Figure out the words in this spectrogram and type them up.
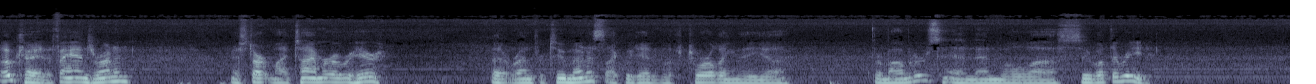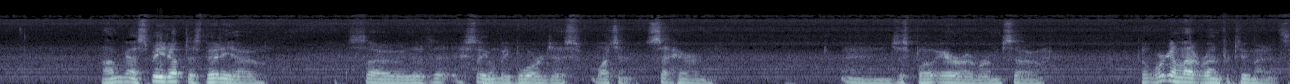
Okay, the fan's running. I'm gonna start my timer over here. Let it run for two minutes like we did with twirling the uh, thermometers and then we'll uh, see what they read. I'm gonna speed up this video so that so you won't be bored just watching it sit here and, and just blow air over them. So, but we're gonna let it run for two minutes.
